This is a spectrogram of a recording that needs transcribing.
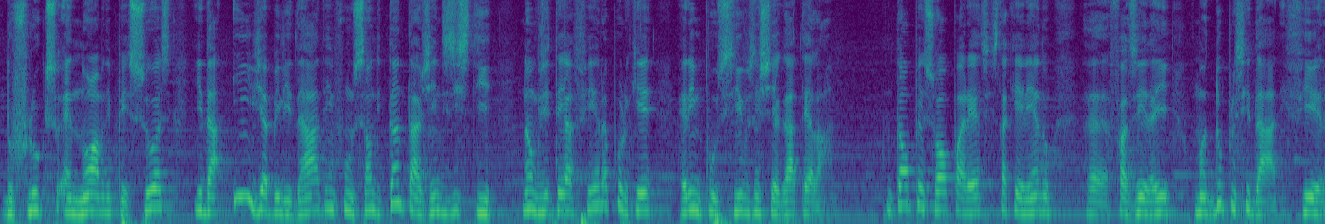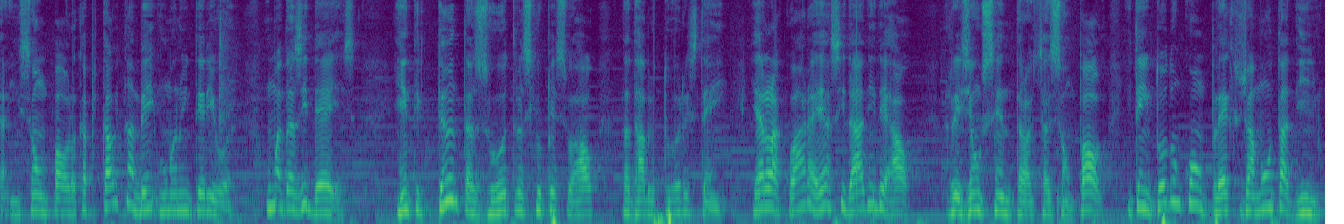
do fluxo enorme de pessoas e da inviabilidade em função de tanta gente existir. Não visitei a feira porque era impossível você chegar até lá. Então o pessoal parece estar querendo é, fazer aí uma duplicidade, feira em São Paulo, capital, e também uma no interior. Uma das ideias, entre tantas outras que o pessoal da W Torres tem. E Araraquara é a cidade ideal, região central do estado de São Paulo, e tem todo um complexo já montadinho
